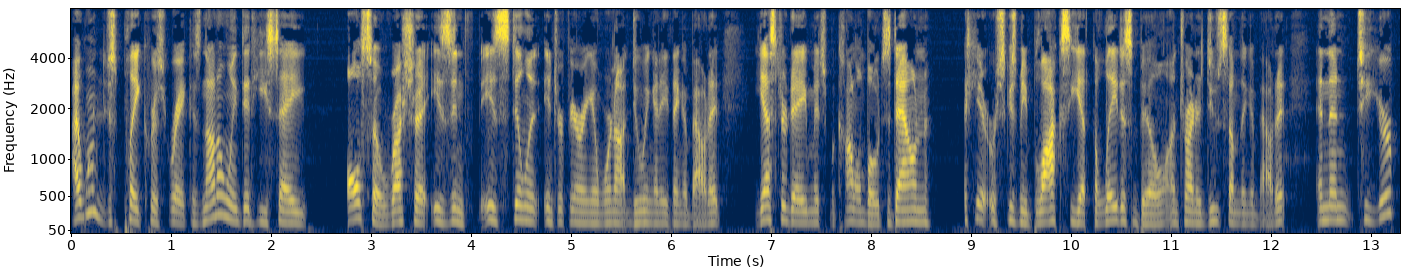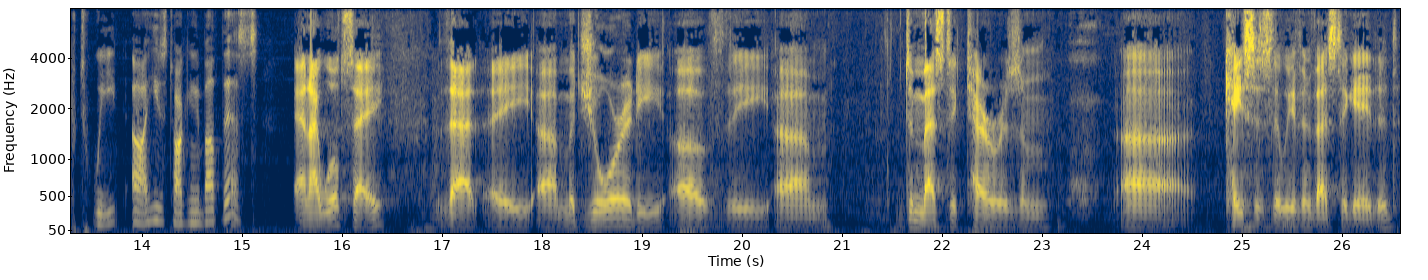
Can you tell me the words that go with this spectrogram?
I wanted to just play Chris Wray because not only did he say also Russia is in is still interfering and we're not doing anything about it. Yesterday, Mitch McConnell votes down. Or excuse me, blocks yet the latest bill on trying to do something about it. And then to your tweet, uh, he's talking about this. And I will say that a uh, majority of the um, domestic terrorism uh, cases that we've investigated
